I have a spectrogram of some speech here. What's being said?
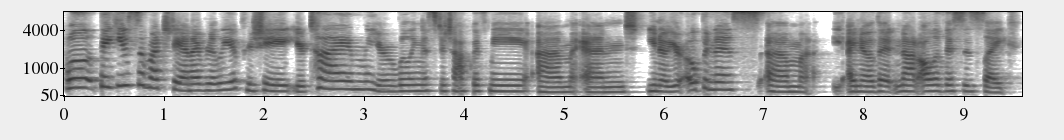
Well, thank you so much, Dan. I really appreciate your time, your willingness to talk with me, um, and you know your openness. Um, I know that not all of this is like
